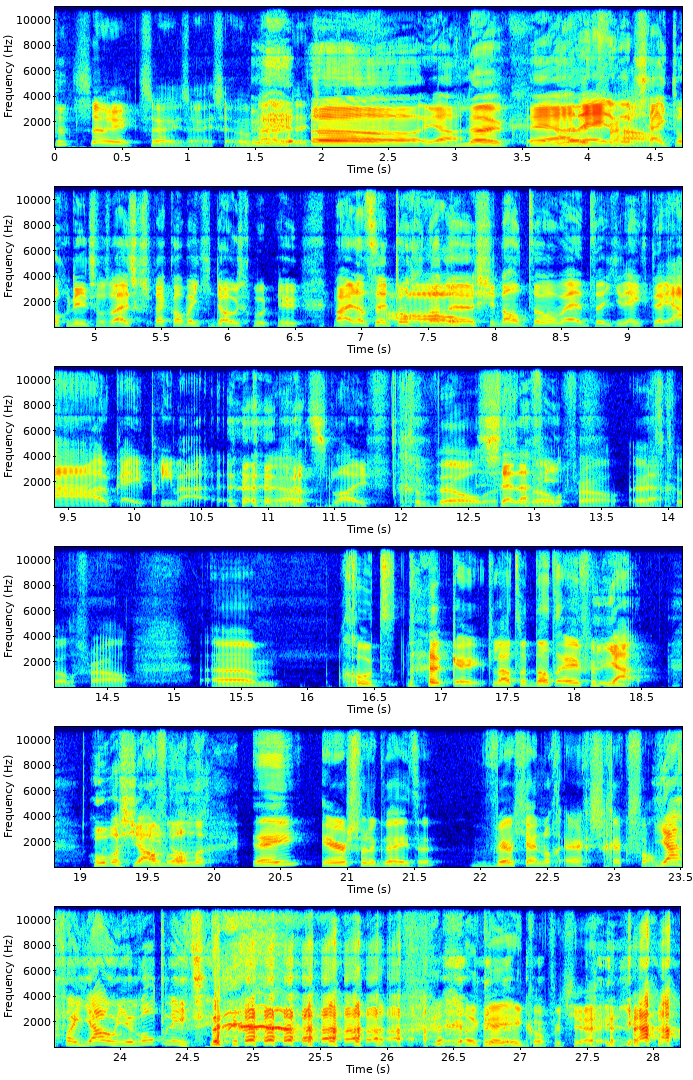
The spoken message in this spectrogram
sorry, sorry, sorry. sorry. Dat je... oh, ja. Leuk. Ja, Leuk nee, dat wordt zijn toch niet. Volgens mij is het gesprek al een beetje doodgeboet nu. Maar dat zijn toch Oh. wel de gênante momenten dat je denkt, nou ja, oké, prima. Ja. dat is live. Geweldig, la geweldig verhaal. Echt Ja. geweldig verhaal. Ehm, goed, oké, laten we dat even nu Ja. Hoe was jouw afronden. dag? Nee, eerst wil ik weten, werd jij nog ergens gek van? Ja, van jou en je roplied. Oké, inkoppertje. ja,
